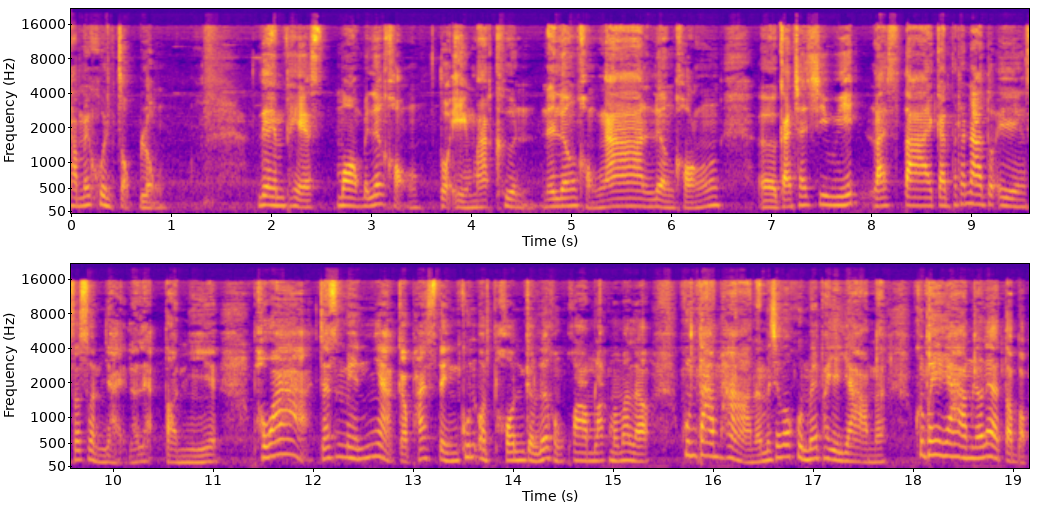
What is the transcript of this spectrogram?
ทำให้คุณจบลง เดมเพสมองเป็นเรื่องของตัวเองมากขึ้น ในเรื่องของงานเรื่องของออการใช้ชีวิตไลฟ์สไตล์การพัฒนาตัวเองซะส่วนใหญ่แล้วแหละตอนนี้ เพราะว่า Jasmine เนี่ยกับพาสเต็งคุณอดทนกับเรื่องของความรักมามาแล้ว คุณตามหานะไม่ใช่ว่าคุณไม่พยายามนะ คุณพยายามแล้วแหละแต่แบบ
